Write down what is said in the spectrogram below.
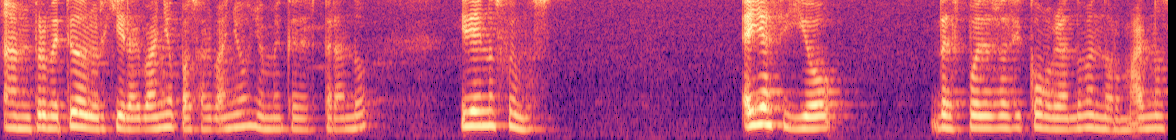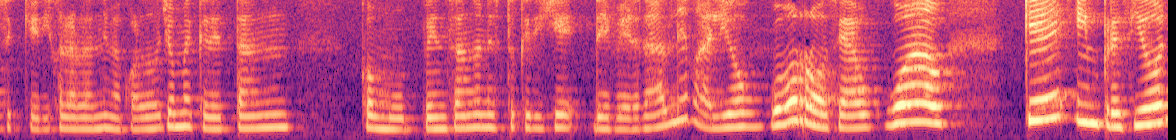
A mi prometido le urgir al baño, pasó al baño, yo me quedé esperando. Y de ahí nos fuimos. Ella siguió después de eso así como hablándome normal, no sé qué dijo, la verdad ni me acuerdo. Yo me quedé tan como pensando en esto que dije, de verdad le valió gorro, o sea, wow, qué impresión,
